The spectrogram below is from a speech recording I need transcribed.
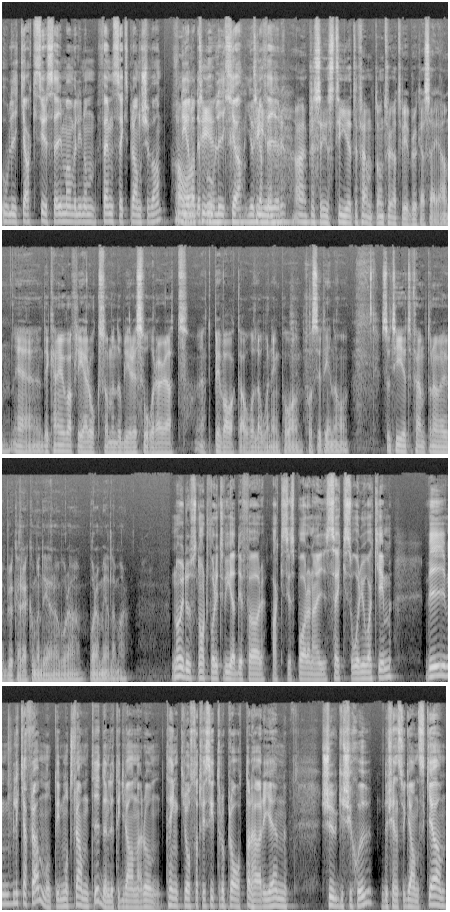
olika aktier säger man väl inom 5-6 branscher va? Fördelade ja, tio, på olika geografier. ja, precis, 10 till 15 tror jag att vi brukar säga. Eh, det kan ju vara fler också men då blir det svårare att, att bevaka och hålla ordning på, på sitt innehav. Så 10 till 15 är vad vi brukar rekommendera våra, våra medlemmar. Nu har du snart varit vd för Aktiespararna i sex år Joakim. Vi blickar framåt in mot framtiden lite grann här och tänker oss att vi sitter och pratar här igen 2027. Det känns ju ganska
